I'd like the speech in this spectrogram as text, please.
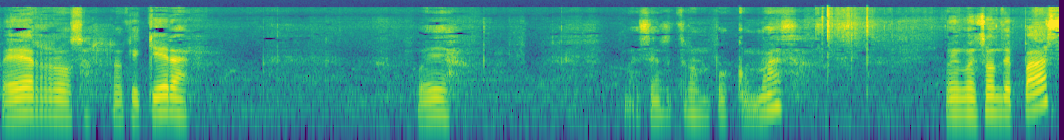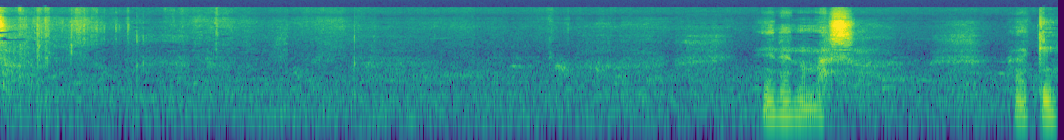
perros, lo que quieran. Voy a hacer otro un poco más. Vengo en son de paz. Miren nomás. Aquí.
